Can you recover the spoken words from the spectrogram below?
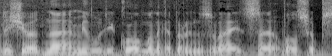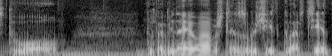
Вот еще одна мелодия Колмана, которая называется «Волшебство». Напоминаю вам, что звучит квартет,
